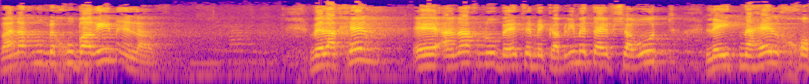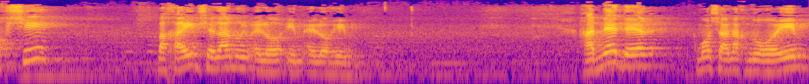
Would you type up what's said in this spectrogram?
ואנחנו מחוברים אליו. ולכן אה, אנחנו בעצם מקבלים את האפשרות להתנהל חופשי בחיים שלנו עם, אלוה, עם אלוהים. הנדר, כמו שאנחנו רואים,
